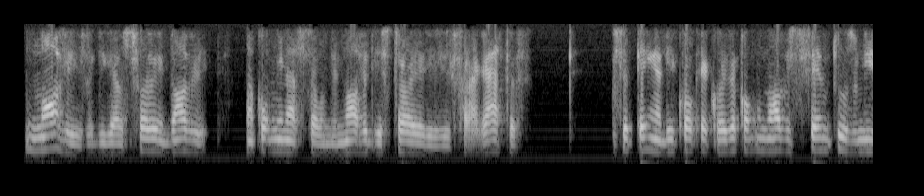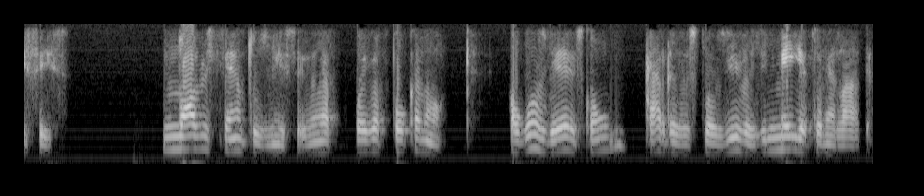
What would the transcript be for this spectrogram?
Nove, digamos, foram nove, uma combinação de nove destroyers e fragatas, você tem ali qualquer coisa como 900 mísseis. 900 mísseis, não é coisa pouca não. Alguns deles com cargas explosivas de meia tonelada.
